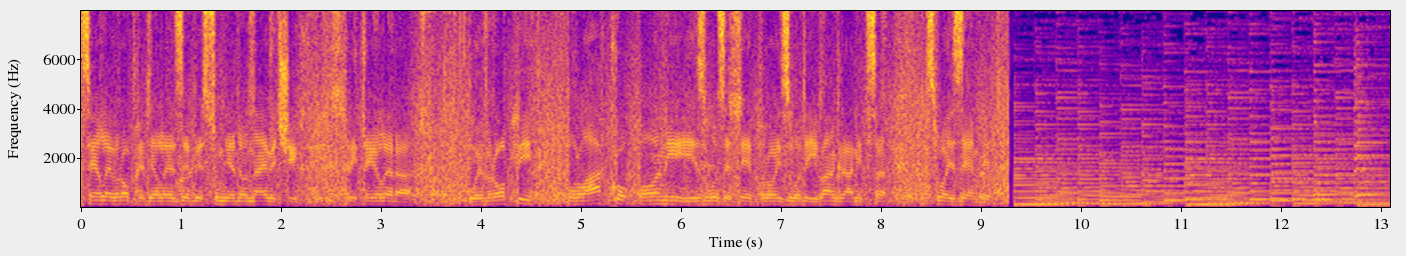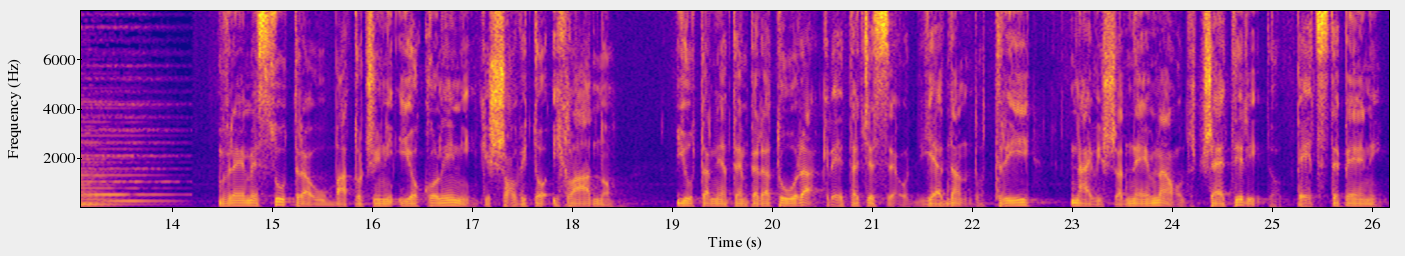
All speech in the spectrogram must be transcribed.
cele Evrope, DLZ bez sumnje jedan od najvećih retailera u Evropi, polako oni izvoze te proizvode i van granica svoje zemlje. Vreme sutra u Batočini i okolini kišovito i hladno. Jutarnja temperatura kretaće se od 1 do 3, najviša dnevna od 4 do 5 stepeni.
